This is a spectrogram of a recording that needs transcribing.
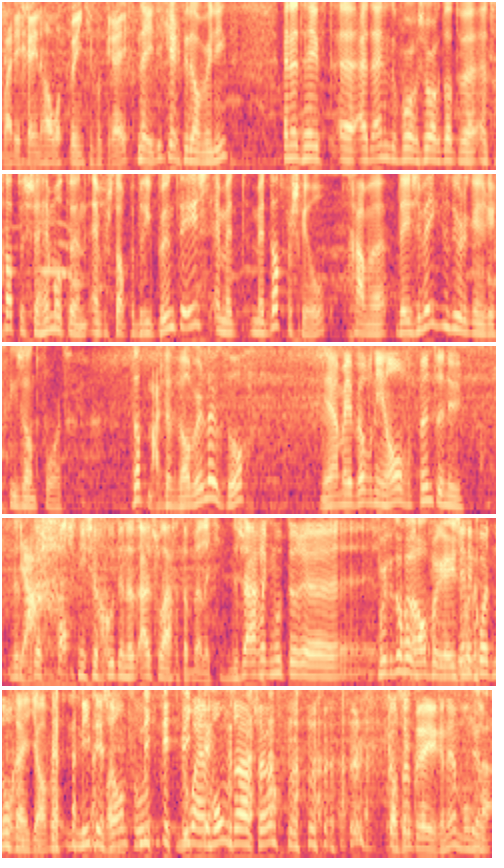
Waar hij geen half puntje voor kreeg. Nee, die kreeg hij dan weer niet. En het heeft eh, uiteindelijk ervoor gezorgd dat we het gat tussen Hamilton en Verstappen drie punten is. En met, met dat verschil gaan we deze week natuurlijk in richting Zandvoort. Dat maakt het wel weer leuk, toch? Ja, maar je hebt wel van die halve punten nu. Dat, Ja. dat past niet zo goed in dat uitslagentabelletje. Dus eigenlijk moet er eh, Moet er nog een halve race worden. binnenkort nog eentje af. Niet in Zandvoort. Niet dit Doe maar in Monza of zo. kan het ook regenen, hè, Monza.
